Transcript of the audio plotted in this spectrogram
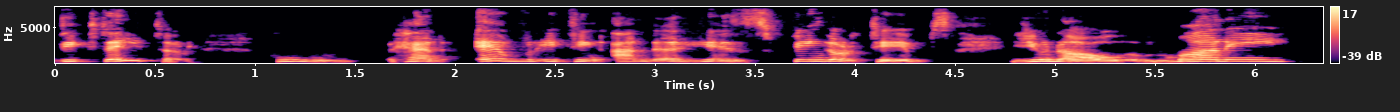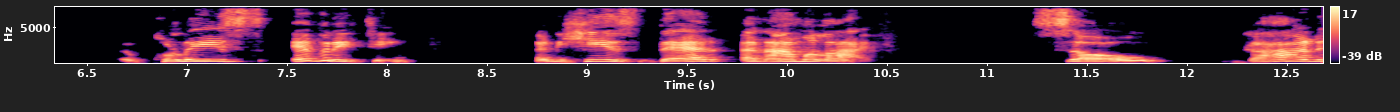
dictator who had everything under his fingertips, you know, money, police, everything. And he is dead and I'm alive. So God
